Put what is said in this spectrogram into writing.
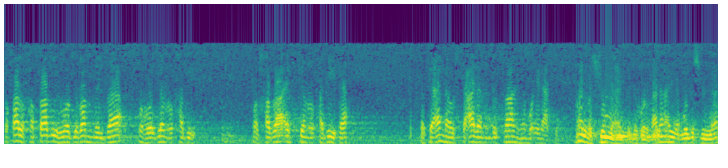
وقال الخطابي هو بضم الباء وهو جمع خبيث والخبائث جمع خبيثة فكأنه استعاذ من ذكرانهم وإناثهم. هذا السنة عند دخول الخلاء يقول بسم الله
